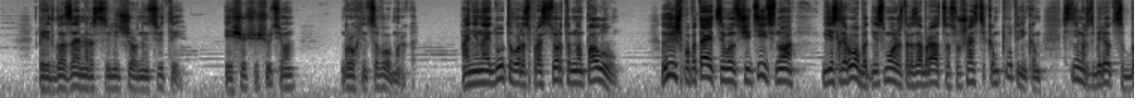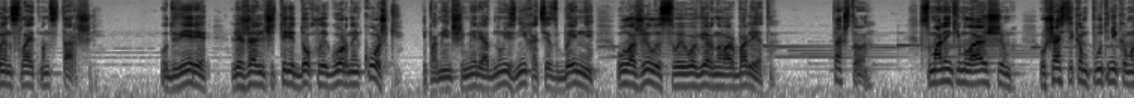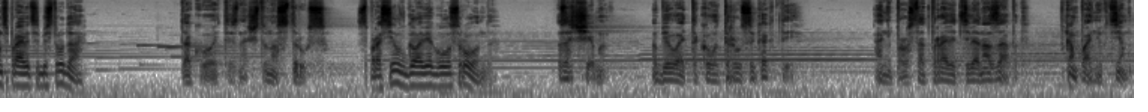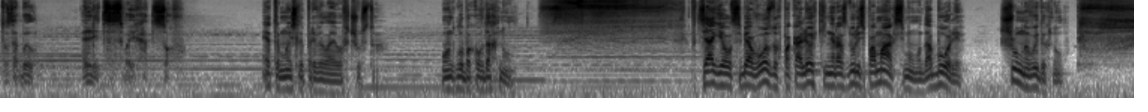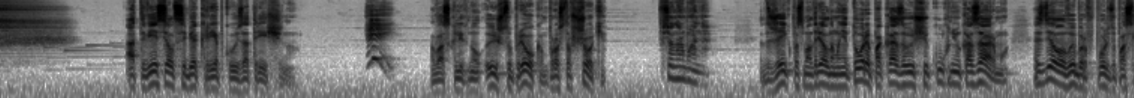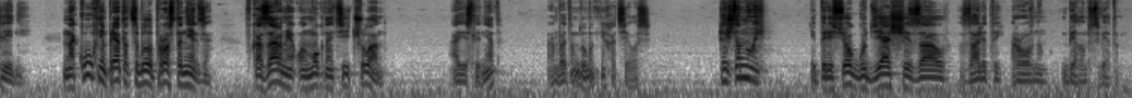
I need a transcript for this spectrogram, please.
Перед глазами расцвели черные цветы. Еще чуть-чуть, и он грохнется в обморок. Они найдут его распростертым на полу. Иш попытается его защитить, но если робот не сможет разобраться с ушастиком-путаником, с ним разберется Бен Слайтман-старший. У двери лежали четыре дохлые горные кошки, и по меньшей мере одну из них отец Бенни уложил из своего верного арбалета. Так что с маленьким лающим, ушастиком-путаником он справится без труда. «Такой ты, значит, у нас трус», — спросил в голове голос Роланда. «Зачем им убивать такого труса, как ты? Они просто отправят тебя на запад, в компанию к тем, кто забыл лица своих отцов». Эта мысль привела его в чувство. Он глубоко вдохнул. Втягивал в себя воздух, пока легкие не раздулись по максимуму, до боли. Шумно выдохнул. Отвесил себе крепкую затрещину. «Эй!» Воскликнул Иш с упреком, просто в шоке. «Все нормально». Джейк посмотрел на мониторы, показывающие кухню и казарму. Сделал выбор в пользу последней. На кухне прятаться было просто негде. В казарме он мог найти чулан. А если нет, об этом думать не хотелось. «Лишь за мной!» И пересек гудящий зал, залитый ровным белым светом.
